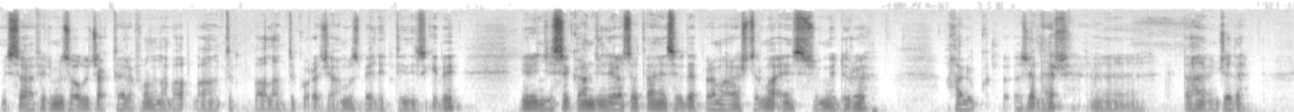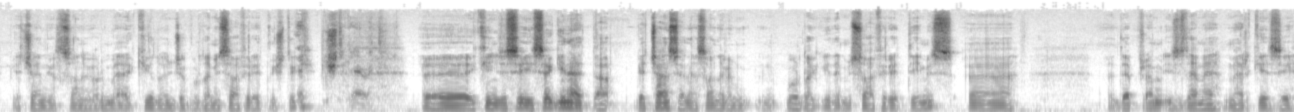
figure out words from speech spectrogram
misafirimiz olacak telefonla ba bağlantı, bağlantı kuracağımız belirttiğiniz gibi. Birincisi Kandilli Rasathanesi Deprem Araştırma Enstitüsü Müdürü Haluk Özener. Ee, daha önce de geçen yıl sanıyorum belki yıl önce burada misafir etmiştik. Etmiştik evet. Ee, ikincisi ise yine daha geçen sene sanırım burada yine misafir ettiğimiz e, deprem izleme merkezi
